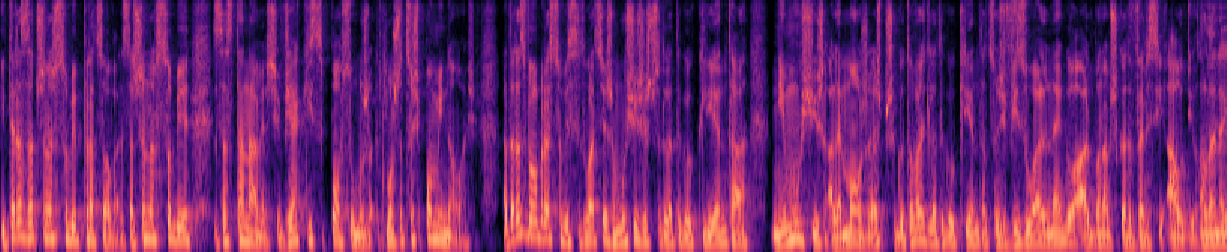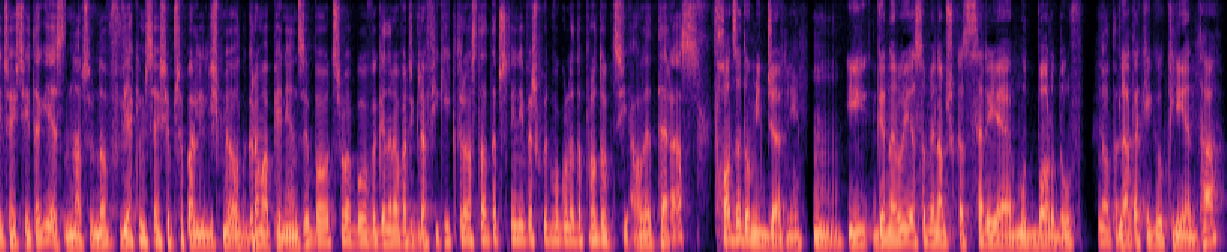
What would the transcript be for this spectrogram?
I teraz zaczynasz sobie pracować, zaczynasz sobie zastanawiać się, w jaki sposób, może, może coś pominąłeś. A teraz wyobraź sobie sytuację, że musisz jeszcze dla tego klienta, nie musisz, ale możesz przygotować dla tego klienta coś wizualnego albo na przykład w wersji audio. Ale najczęściej tak jest. Znaczy, no, w jakimś sensie przepaliliśmy od groma pieniędzy, bo trzeba było wygenerować grafiki, które ostatecznie nie weszły w ogóle do produkcji. Ale teraz Wchodzę do Midjourney i generuję sobie na przykład serię moodboardów No tak. dla takiego klienta,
